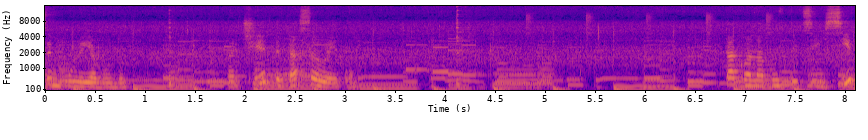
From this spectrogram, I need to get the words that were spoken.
цибулю я буду перчити та солити. Так вона пустить свій сік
